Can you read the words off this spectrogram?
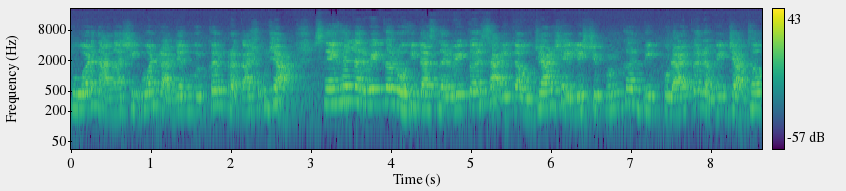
भुवड नाना शिगवण राजन मुरकर प्रकाश उजाड स्नेहल नर्वेकर रोहिदास नर्वेकर सारिका उजाड शैलेश चिपळूणकर दीप कुडाळकर रमेश जाधव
